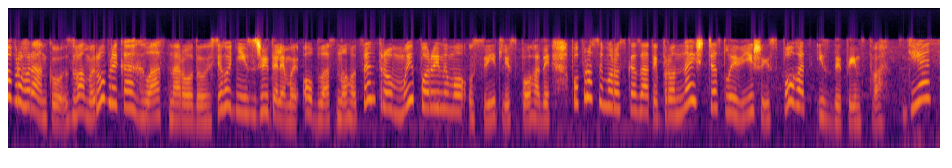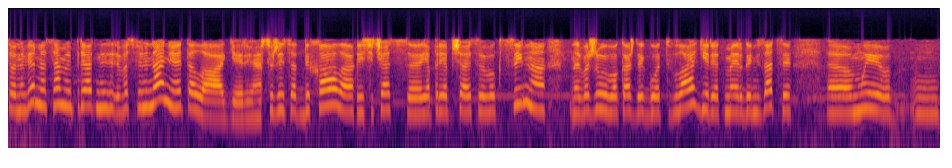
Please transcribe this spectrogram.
Доброго ранку! З вами рубрика Глас народу. Сьогодні з жителями обласного центру ми поринемо у світлі спогади. Попросимо розказати про найщасливіший спогад із дитинства. Детство, наверное, самые приятные воспоминания – это лагерь. Всю жизнь отдыхала, и сейчас э, я приобщаю своего сына, э, вожу его каждый год в лагерь от моей организации. Э, Мы м,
